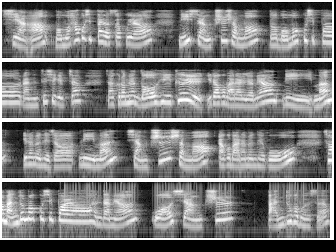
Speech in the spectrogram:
想 뭐뭐 하고 싶다였었고요. 你想吃什么? 너 뭐 먹고 싶어? 라는 뜻이겠죠? 자, 그러면 너희들이라고 말하려면 你们 이러면 되죠. 你们想吃什么? 라고 말하면 되고 저 만두 먹고 싶어요 한다면 我想吃 만두가 보였어요?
